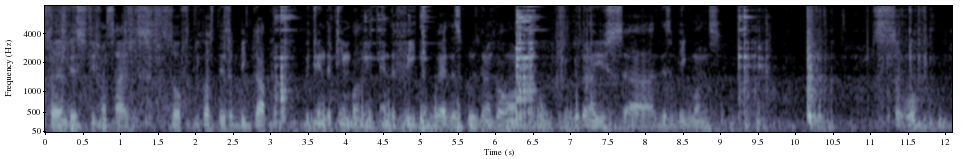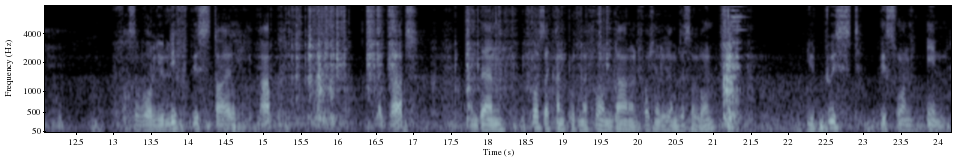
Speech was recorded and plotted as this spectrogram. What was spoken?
so and there's different sizes. So because there's a big gap between the timber and the feet where the screw is gonna go on, we're gonna use uh, these big ones. So first of all, you lift this tile up like that, and then because I can't put my phone down, unfortunately, I'm just alone. You twist this one in.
